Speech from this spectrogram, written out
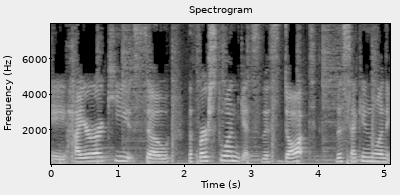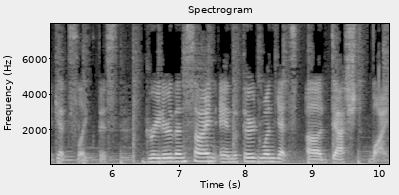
a hierarchy, so the first one gets this dot, the second one it gets like this greater than sign, and the third one gets a dashed line.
